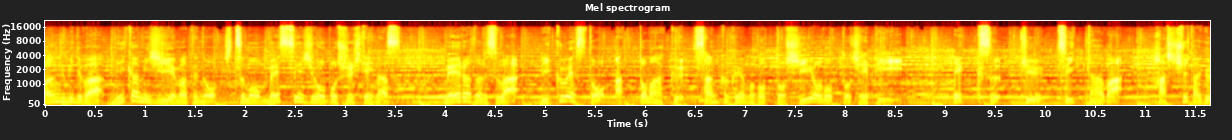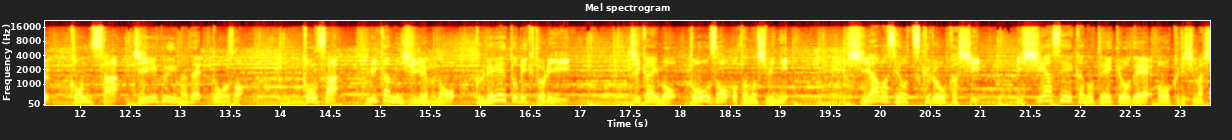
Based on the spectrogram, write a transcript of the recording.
番組では三上 GM 宛ての質問メッセージを募集しています。メールアドレスはリクエストアットマーク三角山 .co.jp X、Q、Twitter はハッシュタグコンサ GV までどうぞ。コンサ三上 GM のグレートビクトリー。次回もどうぞお楽しみに。幸せを作るお菓子石屋製菓の提供でお送りしまし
